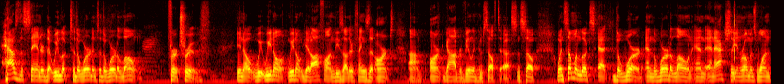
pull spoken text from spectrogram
has the standard that we look to the Word and to the Word alone for truth. You know, we, we, don't, we don't get off on these other things that aren't, um, aren't God revealing Himself to us. And so when someone looks at the Word and the Word alone, and, and actually in Romans 1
